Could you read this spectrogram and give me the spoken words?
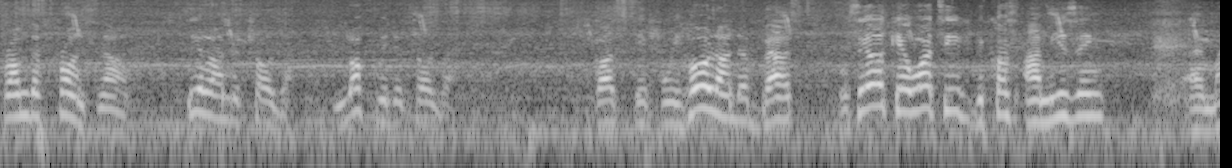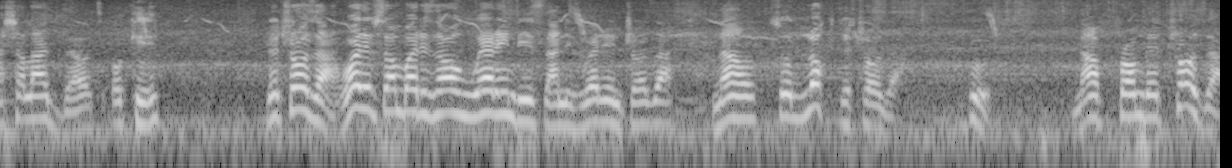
from the front now, still on the trouser. Lock with the trouser. Because if we hold on the belt, say, okay, what if, because I'm using a martial art belt, okay, the trouser. What if somebody's not wearing this and is wearing trouser? Now, so lock the trouser. Good. Now from the trouser,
